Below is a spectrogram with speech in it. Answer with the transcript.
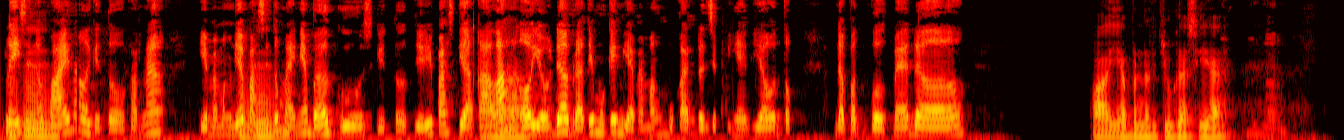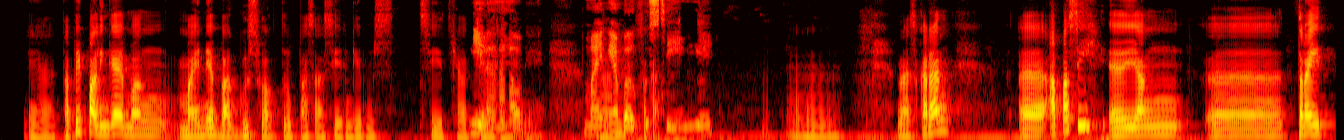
place in the final gitu. Karena ya memang dia pas itu Mm-mm. mainnya bagus gitu. Jadi pas dia kalah ah. oh ya udah berarti mungkin ya memang bukan rezekinya dia untuk dapat gold medal. Oh iya bener juga sih ya. Hmm. ya tapi paling nggak emang mainnya bagus waktu pas Asian Games si Iya, Tien ini mainnya nah bagus sih. Mhm. Nah, sekarang eh, apa sih eh, yang eh, trait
